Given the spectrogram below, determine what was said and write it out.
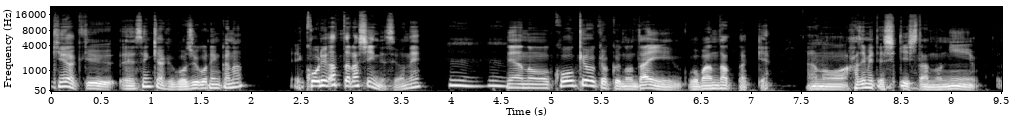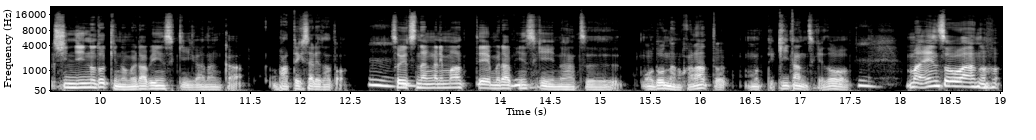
900えー1955年かな？えー交流あったらしいんですよね。うんうんで、あの、交響曲の第5番だったっけ？あの、初めて指揮したのに、新人の時のムラビンスキーがなんか抜擢されたと。うんそういうつながりもあって、ムラビンスキーのやつもどんなのかなと思って聞いたんですけど、うんまあ演奏はあの、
